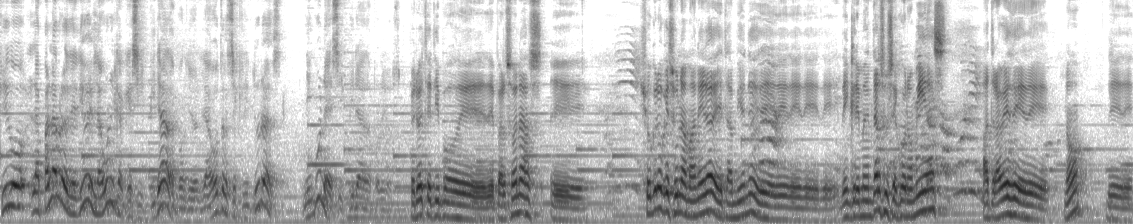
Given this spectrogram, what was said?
Yo digo, la palabra de Dios es la única que es inspirada por Dios, las otras escrituras, ninguna es inspirada por Dios. Pero este tipo de, de personas, eh, yo creo que es una manera de también de, de- de- de- de- de incrementar sus economías a través de, de- ¿no? De, de-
